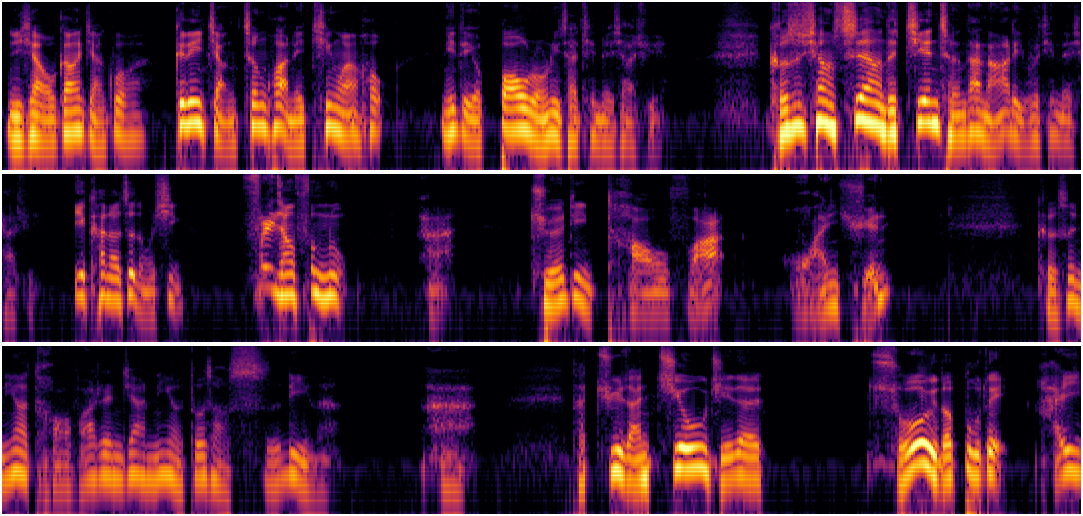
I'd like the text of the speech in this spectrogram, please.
你像我刚刚讲过啊，跟你讲真话，你听完后，你得有包容力才听得下去。可是像这样的奸臣，他哪里会听得下去？一看到这种信，非常愤怒啊，决定讨伐桓玄。可是你要讨伐人家，你有多少实力呢？啊，他居然纠结的所有的部队，还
